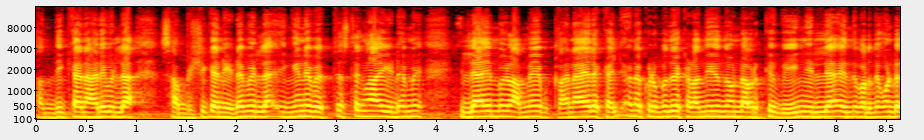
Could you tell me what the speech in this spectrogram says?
സന്ധിക്കാൻ ആരുമില്ല സംരക്ഷിക്കാൻ ഇടമില്ല ഇങ്ങനെ വ്യത്യസ്തങ്ങളായ ഇടം ഇല്ലായ്മകൾ അമ്മയെ കാനായാലെ കല്യാണ കുടുംബത്തിൽ കടന്നിരുന്നുകൊണ്ട് അവർക്ക് വീഞ്ഞില്ല എന്ന് പറഞ്ഞുകൊണ്ട്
